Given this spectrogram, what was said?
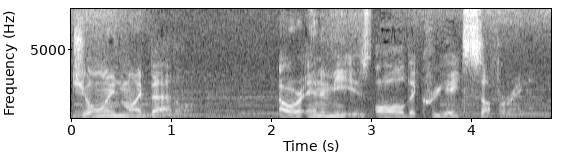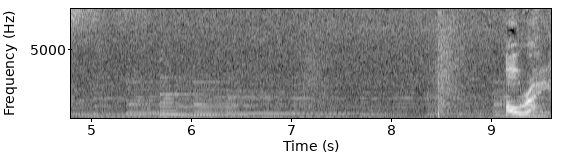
join my battle. Our enemy is all that creates suffering. All right.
